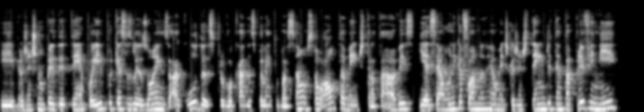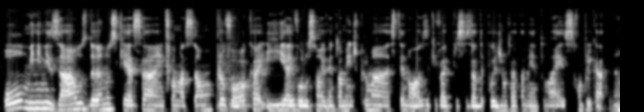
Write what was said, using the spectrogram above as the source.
E para a gente não perder tempo aí, porque essas lesões agudas provocadas pela intubação são altamente tratáveis e essa é a única forma realmente que a gente tem de tentar prevenir ou minimizar os danos que essa inflamação provoca e a evolução eventualmente para uma estenose que vai precisar depois de um tratamento mais complicado, né?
